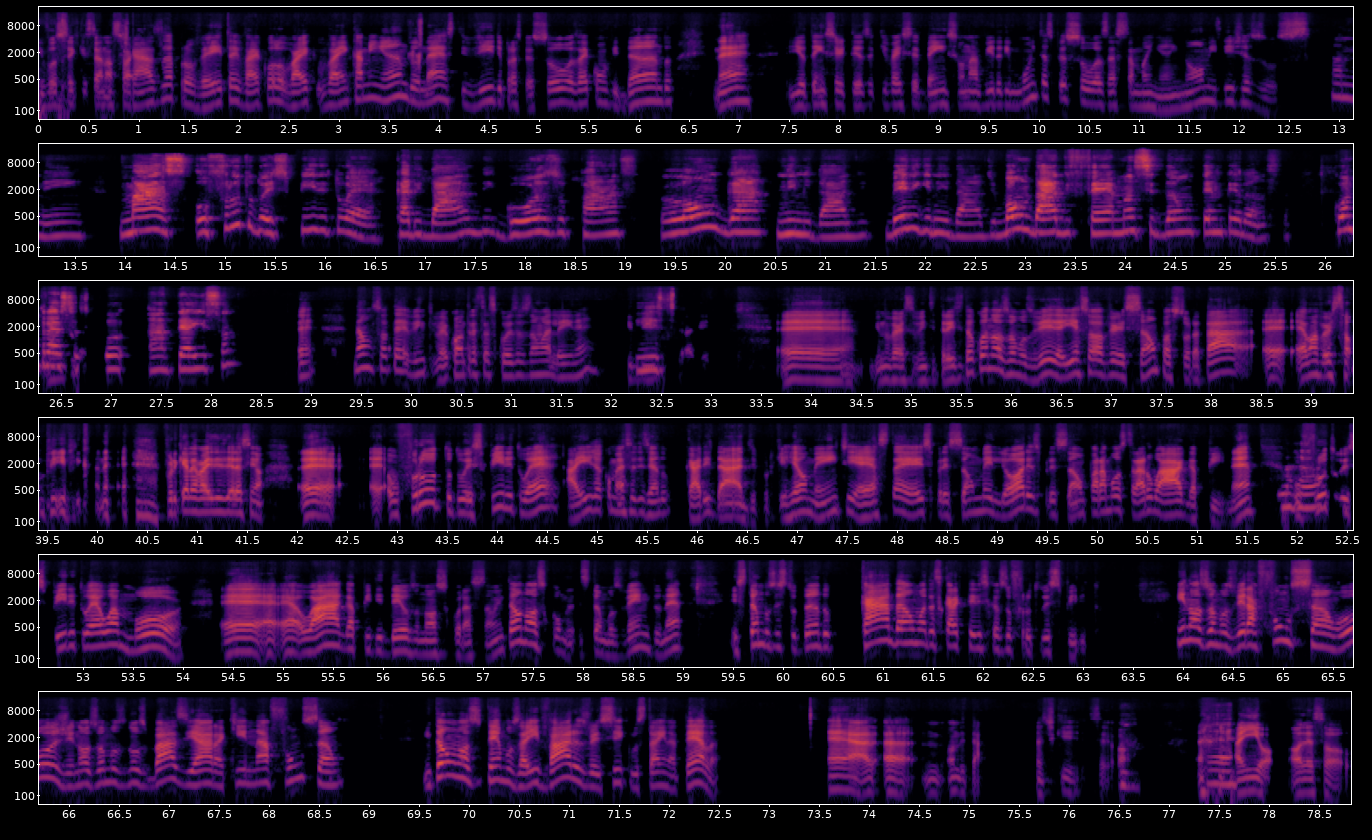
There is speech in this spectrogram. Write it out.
E você que está na sua casa, aproveita e vai, vai, vai encaminhando né, este vídeo para as pessoas, vai convidando, né? E eu tenho certeza que vai ser bênção na vida de muitas pessoas esta manhã, em nome de Jesus. Amém. Mas o fruto do Espírito é caridade, gozo, paz, longanimidade, benignidade, bondade, fé, mansidão, temperança. Contra Muito... essas. Até aí só? É. Não, só até 20. Contra essas coisas não há lei, né? Isso. É, no verso 23. Então, quando nós vamos ver, aí é só a versão, pastora, tá? É, é uma versão bíblica, né? Porque ela vai dizer assim, ó. É, é, o fruto do Espírito é, aí já começa dizendo caridade, porque realmente esta é a expressão, melhor expressão para mostrar o ágape, né? Uhum. O fruto do Espírito é o amor, é, é, é, o ágape de Deus no nosso coração. Então, nós, como estamos vendo, né, estamos estudando cada uma das características do fruto do Espírito. E nós vamos ver a função. Hoje, nós vamos nos basear aqui na função. Então, nós temos aí vários versículos, está aí na tela. É, onde está? Acho que. Ó. É. Aí, ó, olha só.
